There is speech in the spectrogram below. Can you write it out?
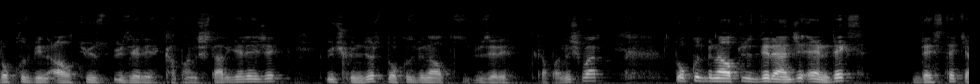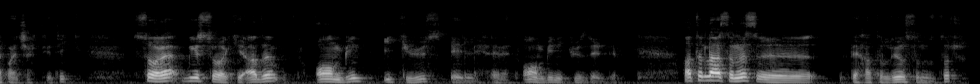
9600 üzeri kapanışlar gelecek. 3 gündür 9600 üzeri kapanış var. 9600 direnci endeks destek yapacak dedik. Sonra bir sonraki adım 10250. Evet 10250. Hatırlarsanız e, de hatırlıyorsunuzdur.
